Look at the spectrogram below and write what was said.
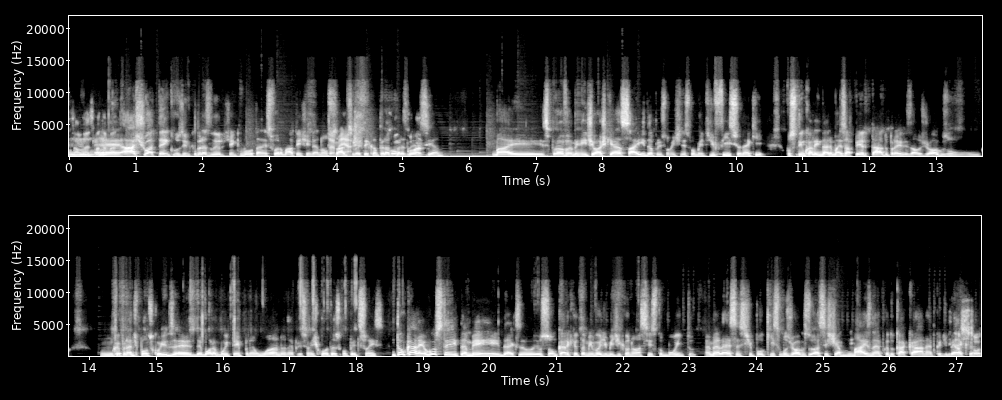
Uhum. mas- É, acho até, inclusive, que o brasileiro tinha que voltar nesse formato. A gente ainda não Também sabe se acho. vai ter campeonato Concordo. brasileiro esse ano. Mas provavelmente eu acho que é a saída, principalmente nesse momento difícil, né? Que você tem um calendário mais apertado para realizar os jogos. Um, um campeonato de pontos corridos é, demora muito tempo, né? Um ano, né? Principalmente com outras competições. Então, cara, eu gostei também, Dex. Eu, eu sou um cara que eu também vou admitir que eu não assisto muito MLS, assisti pouquíssimo jogos. Assistia mais na época do Kaká, na época de Me dá Beckham.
